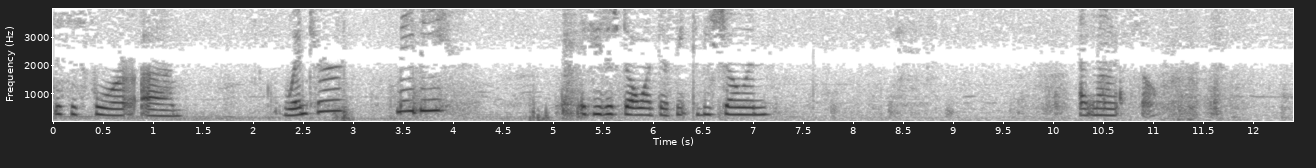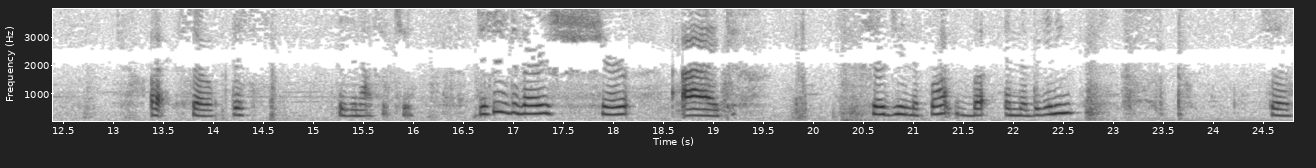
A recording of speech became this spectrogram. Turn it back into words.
This is for um, winter, maybe. If you just don't want their feet to be showing at night, so. Okay, so this is an outfit too. This is the very shirt I showed you in the front, but in the beginning. So,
